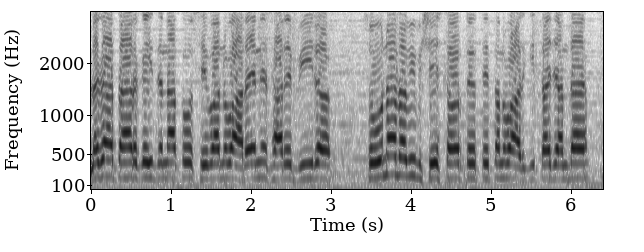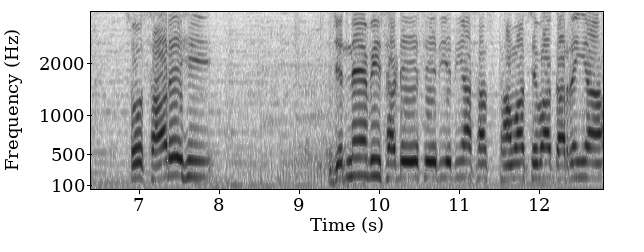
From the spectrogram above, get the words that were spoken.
ਲਗਾਤਾਰ ਕਈ ਦਿਨਾਂ ਤੋਂ ਸੇਵਾ ਨਿਭਾ ਰਹੇ ਨੇ ਸਾਰੇ ਵੀਰ। ਸੋ ਉਹਨਾਂ ਦਾ ਵੀ ਵਿਸ਼ੇਸ਼ ਤੌਰ ਤੇ ਉੱਤੇ ਧੰਨਵਾਦ ਕੀਤਾ ਜਾਂਦਾ ਹੈ। ਸੋ ਸਾਰੇ ਹੀ ਜਿੰਨੇ ਵੀ ਸਾਡੇ ਇਸ ਏਰੀਏ ਦੀਆਂ ਸੰਸਥਾਵਾਂ ਸੇਵਾ ਕਰ ਰਹੀਆਂ,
